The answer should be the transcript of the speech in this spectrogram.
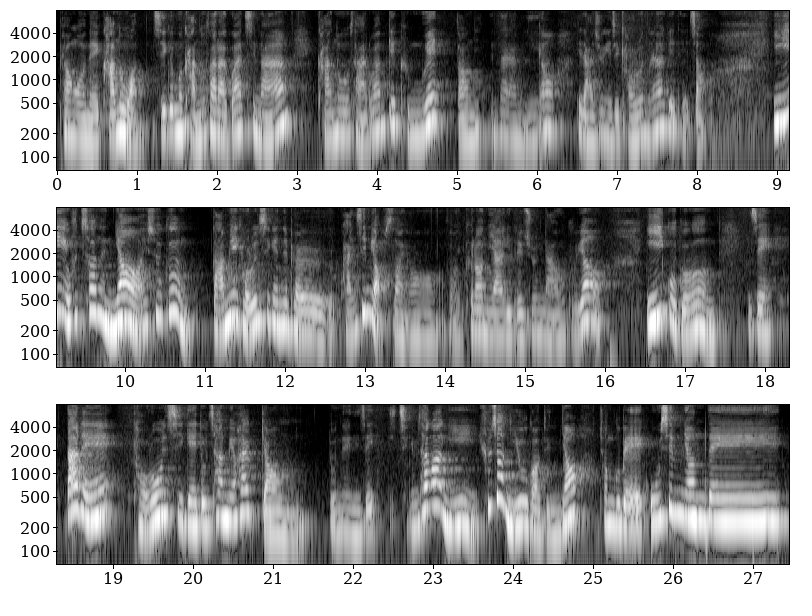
병원의 간호원 지금은 간호사라고 하지만 간호사로 함께 근무했던 사람이에요. 근데 나중에 이제 결혼을 하게 되죠. 이 후처는요 해숙은 남의 결혼식에는 별 관심이 없어요. 그래서 그런 이야기들이 쭉 나오고요. 이인국은 이제 딸의 결혼식에도 참여할 겸 또는 이제 지금 상황이 휴전 이후거든요. 1950년대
